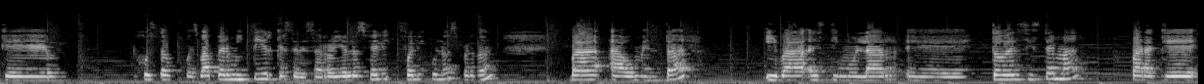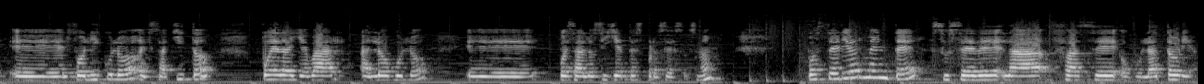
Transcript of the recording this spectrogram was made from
que justo pues va a permitir que se desarrollen los folículos, perdón, va a aumentar y va a estimular eh, todo el sistema para que eh, el folículo, el saquito, pueda llevar al óvulo eh, pues a los siguientes procesos, ¿no? Posteriormente sucede la fase ovulatoria.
